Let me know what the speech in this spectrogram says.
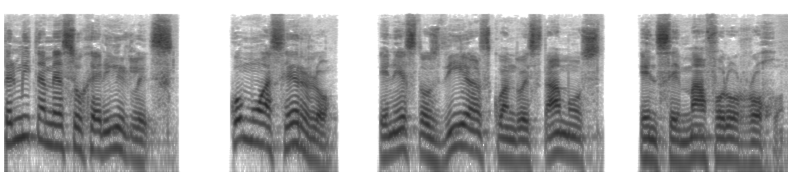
Permítame sugerirles cómo hacerlo en estos días cuando estamos en semáforo rojo.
